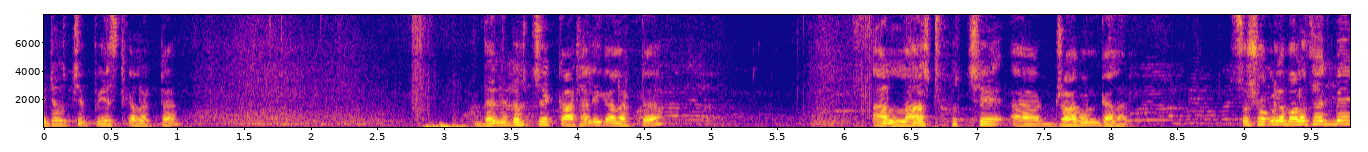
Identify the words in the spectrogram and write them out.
এটা হচ্ছে পেস্ট কালারটা দেন এটা হচ্ছে কাঠালি কালারটা আর লাস্ট হচ্ছে ড্রাগন কালার সো সকলে ভালো থাকবেন,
